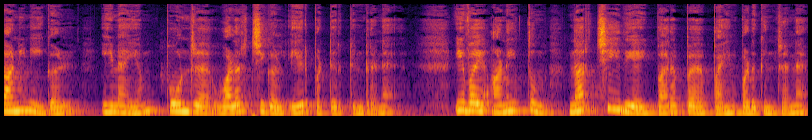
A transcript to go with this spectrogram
கணினிகள் இணையம் போன்ற வளர்ச்சிகள் ஏற்பட்டிருக்கின்றன. இவை அனைத்தும் நற்செய்தியை பரப்ப பயன்படுகின்றன.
